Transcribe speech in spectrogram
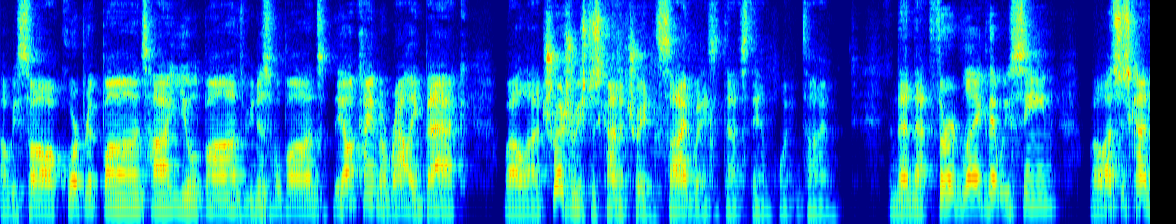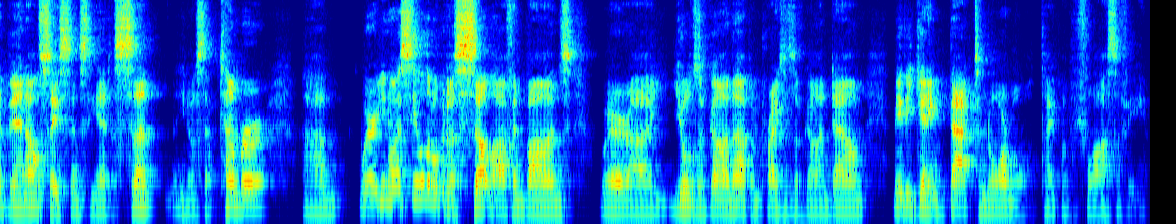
uh, we saw corporate bonds, high yield bonds, municipal bonds, they all kind of rallied back, while uh, treasuries just kind of traded sideways at that standpoint in time. And then that third leg that we've seen, well, that's just kind of been, I'll say, since the end of you know September um, where you know I see a little bit of a sell-off in bonds where uh, yields have gone up and prices have gone down, maybe getting back to normal type of philosophy.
